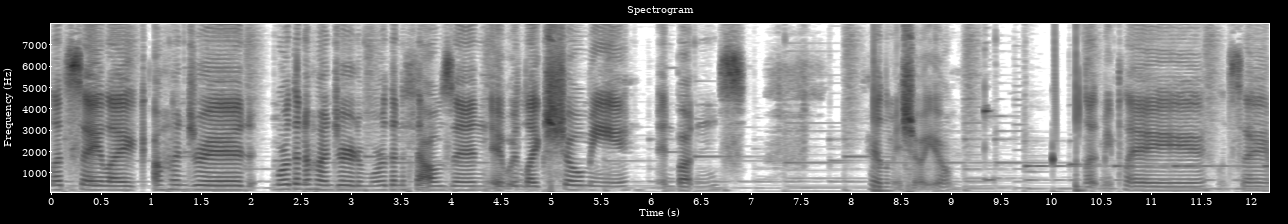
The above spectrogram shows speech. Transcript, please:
let's say like a hundred more than a hundred or more than a thousand it would like show me in buttons. Here let me show you let me play let's say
